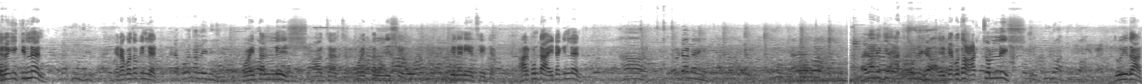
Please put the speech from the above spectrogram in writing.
এটা কি কিনলেন? এটা কত কিনলেন? পঁয়তাল্লিশ আচ্ছা আচ্ছা পঁয়তাল্লিশে কিনে নিয়েছে এটা। আর কোনটা এটা কিনলেন? হ্যাঁ এটা কত আটচল্লিশ? দুই দাঁত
